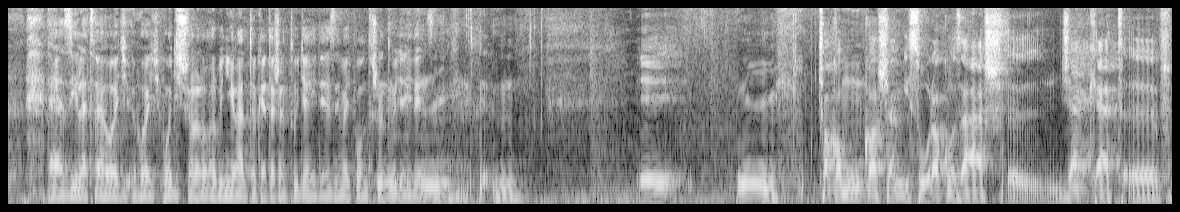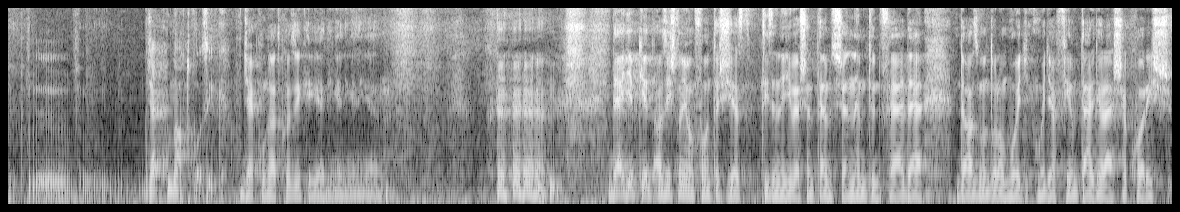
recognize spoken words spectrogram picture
ez, illetve hogy, hogy, hogy is van, nyilván tökéletesen tudja idézni, vagy pontosan tudja idézni. Csak a munka, semmi szórakozás, Jacket, Jack unatkozik. Jack unatkozik, igen, igen, igen, igen. de egyébként az is nagyon fontos, és ez 14 évesen természetesen nem tűnt fel, de, de azt gondolom, hogy, hogy a film tárgyalásakor is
